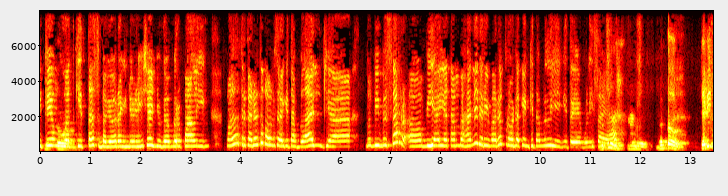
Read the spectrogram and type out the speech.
Itu Betul. yang buat kita sebagai orang Indonesia juga berpaling. Malah terkadang tuh kalau misalnya kita belanja lebih besar uh, biaya tambahannya daripada produk yang kita beli gitu ya Bu Lisa ya. Betul. Jadi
